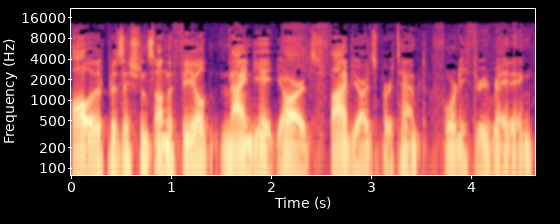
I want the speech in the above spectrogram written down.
All other positions on the field, 98 yards, 5 yards per attempt, 43 rating.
